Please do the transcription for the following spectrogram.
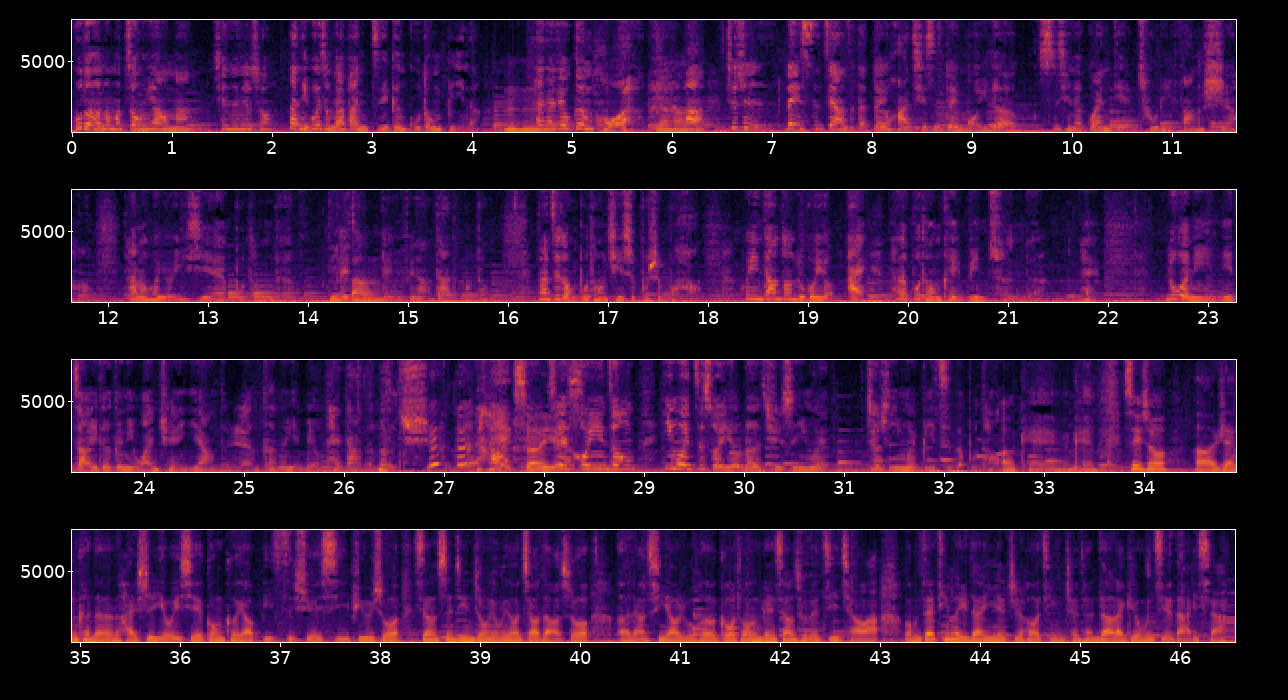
古董有那么重要吗？先生就说：“那你为什么要把你自己跟古董比呢？”嗯哼，太太就更火了、嗯、啊，就是类似这样子的对话，其实对某一个事情的观点处理方式哈，他们会有一些不同的非常对，非常大的不同。那这种不同其实不是不好，婚姻当中如果有爱，它的不同可以并存的，嘿。如果你你找一个跟你完全一样的人，可能也没有太大的乐趣，对不对？所以，所以婚姻中，因为之所以有乐趣，是因为就是因为彼此的不同。OK OK，所以说，呃，人可能还是有一些功课要彼此学习。譬如说，像圣经中有没有教导说，呃，两性要如何沟通跟相处的技巧啊？我们在听了一段音乐之后，请陈传道来给我们解答一下。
